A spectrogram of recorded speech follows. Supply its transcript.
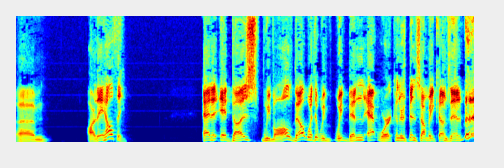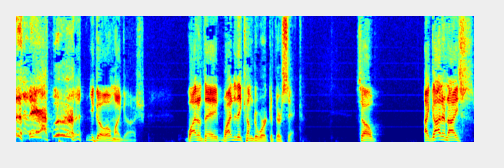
um, are they healthy? And it, it, does. We've all dealt with it. We've we've been at work, and there's been somebody comes in. you go, oh my gosh, why don't they? Why do they come to work if they're sick? So, I got a nice.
